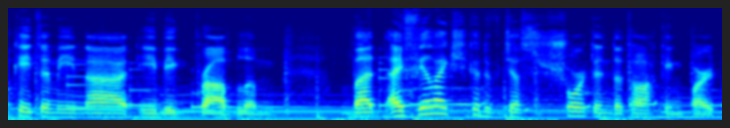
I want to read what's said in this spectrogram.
okay to me, not a big problem. But I feel like she could have just shortened the talking part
